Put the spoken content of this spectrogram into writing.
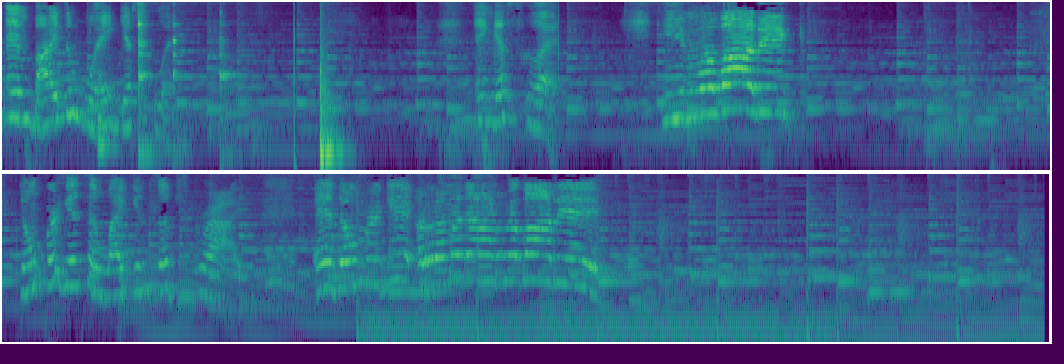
And by the way, guess what? And guess what? Eid Mubarak! Don't forget to like and subscribe. And don't forget Ramadan.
